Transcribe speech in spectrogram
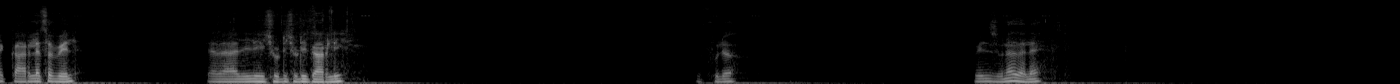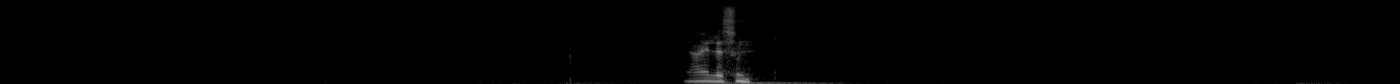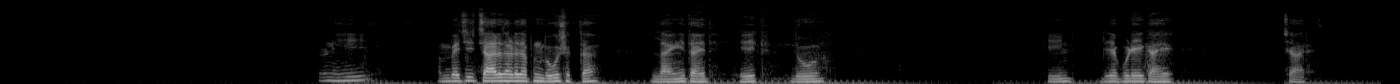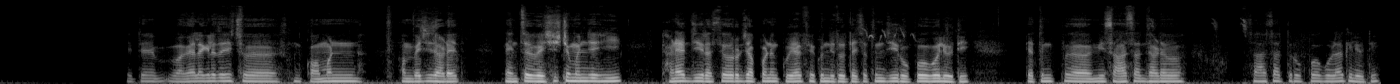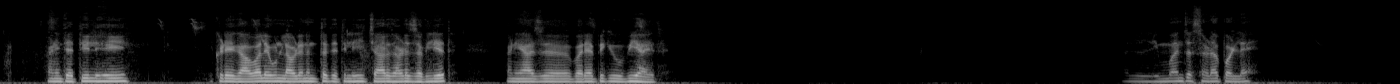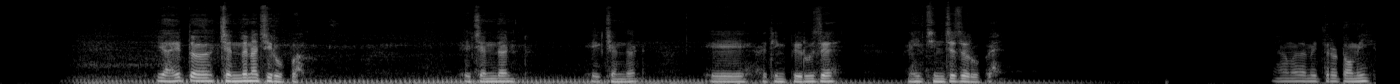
आहे कारल्याचा वेल. त्याला आलेली ही छोटी छोटी कारली. फुलं. वेल जुना झालाय. हा आहे लसूण तर ही आंब्याची चार झाडं आपण बघू शकता. लाईनीत आहेत. एक दोन तीन. त्याच्या पुढे एक आहे. चार. इथे बघायला गेलं तर ही कॉमन आंब्याची झाडं आहेत. त्यांचं वैशिष्ट्य म्हणजे ही ठाण्यात जी रस्त्यावर जी आपण कुया फेकून देतो त्याच्यातून जी रोपं उगवली होती त्यातून मी सहा सात झाडं सहा सात रोपं गोळा केली होती. आणि त्यातील ही इकडे गावाला येऊन लावल्यानंतर त्यातील ही चार झाडं जगली आहेत. आणि आज बऱ्यापैकी उभी आहेत. लिंबांचा सडा पडलाय. ही आहेत चंदनाची रोपं. हे चंदन हे चंदन हे आय थिंक पेरूज आहे आणि हे चिंचेचं रोप आहे. हा माझा मित्र टॉमी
